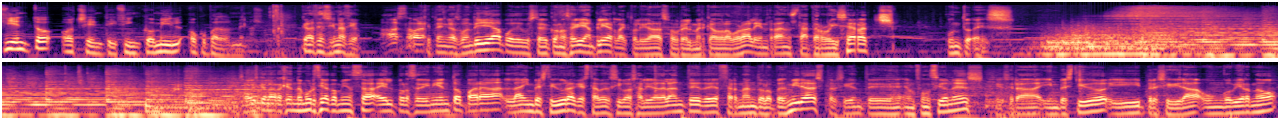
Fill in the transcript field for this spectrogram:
185.000 ocupados menos. Gracias, Ignacio. Hasta ahora. Que tengas buen día. Puede usted conocer y ampliar la actualidad sobre el mercado laboral en randstadresearch.es. que en la región de Murcia comienza el procedimiento para la investidura, que esta vez sí va a salir adelante, de Fernando López Miras, presidente en funciones, que será investido y presidirá un gobierno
